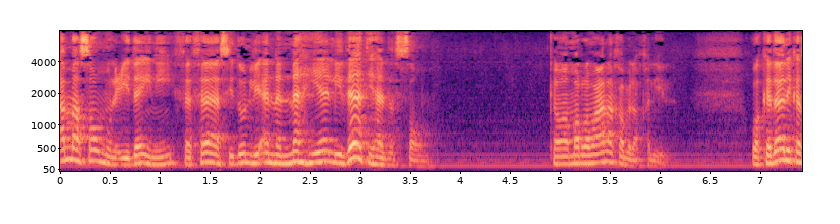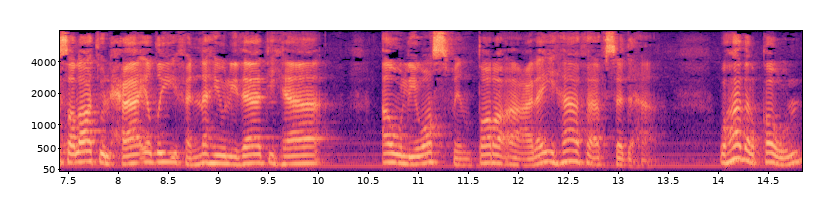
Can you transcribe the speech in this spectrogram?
أما صوم العيدين ففاسد لأن النهي لذات هذا الصوم كما مر معنا قبل قليل. وكذلك صلاة الحائض فالنهي لذاتها أو لوصف طرأ عليها فأفسدها. وهذا القول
